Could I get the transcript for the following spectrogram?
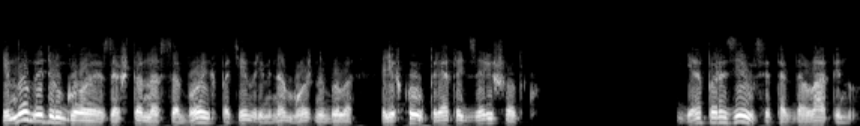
и многое другое, за что нас обоих по тем временам можно было легко упрятать за решетку. Я поразился тогда Лапину.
